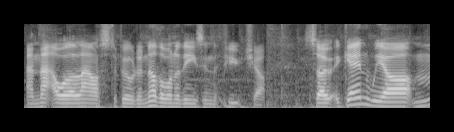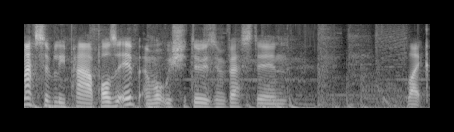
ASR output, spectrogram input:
And that will allow us to build another one of these in the future. So again, we are massively power positive, and what we should do is invest in like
